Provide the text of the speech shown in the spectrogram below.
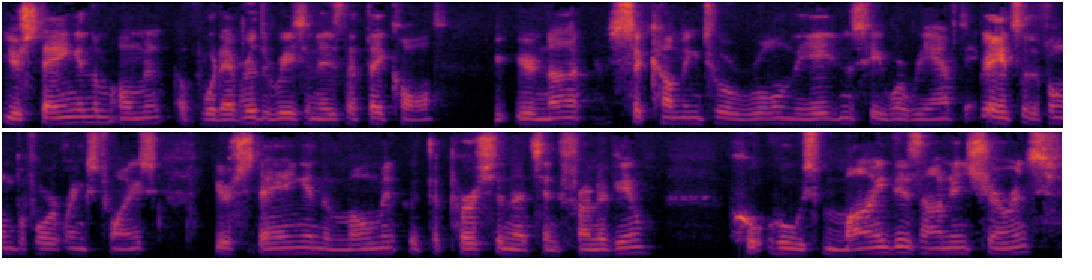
You're staying in the moment of whatever the reason is that they called. You're not succumbing to a rule in the agency where we have to answer the phone before it rings twice. You're staying in the moment with the person that's in front of you, who, whose mind is on insurance.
